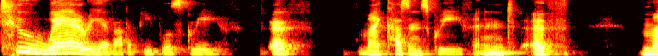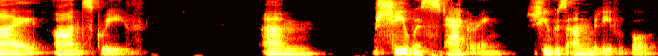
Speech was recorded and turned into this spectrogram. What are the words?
too wary of other people's grief, of my cousin's grief, and of my aunt's grief. Um, she was staggering. She was unbelievable.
